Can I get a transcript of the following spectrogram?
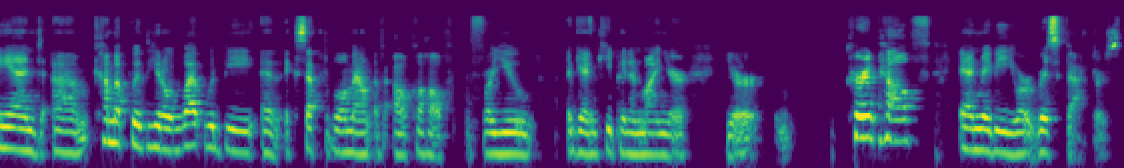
and um, come up with you know what would be an acceptable amount of alcohol for you again keeping in mind your your current health and maybe your risk factors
